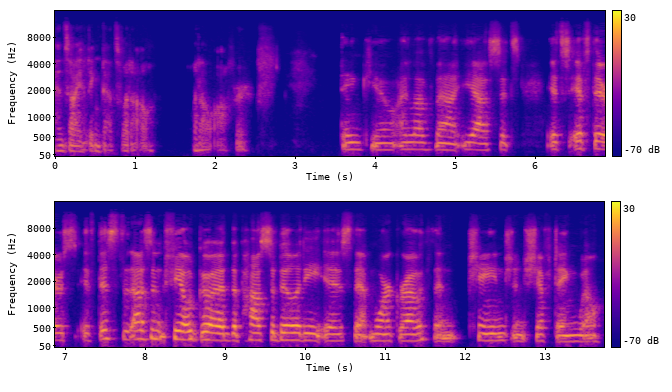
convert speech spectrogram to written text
And so I think that's what I'll what I'll offer. Thank you. I love that. Yes, it's it's if there's if this doesn't feel good, the possibility is that more growth and change and shifting will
